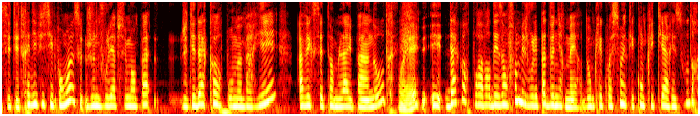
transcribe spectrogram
c'était très difficile pour moi parce que je ne voulais absolument pas. J'étais d'accord pour me marier avec cet homme-là et pas un autre, Ouais. et d'accord pour avoir des enfants, mais je voulais pas devenir mère. Donc l'équation était compliquée à résoudre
